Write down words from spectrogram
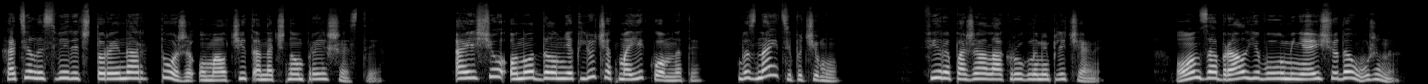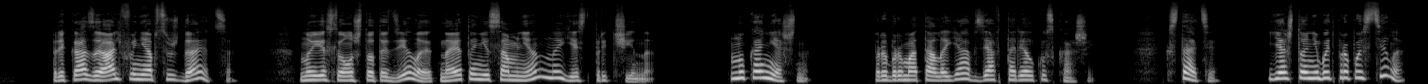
Хотелось верить, что Рейнар тоже умолчит о ночном происшествии. А еще он отдал мне ключ от моей комнаты. Вы знаете, почему?» Фира пожала округлыми плечами. Он забрал его у меня еще до ужина. Приказы Альфы не обсуждаются. Но если он что-то делает, на это, несомненно, есть причина. «Ну, конечно», — пробормотала я, взяв тарелку с кашей. «Кстати, я что-нибудь пропустила?»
